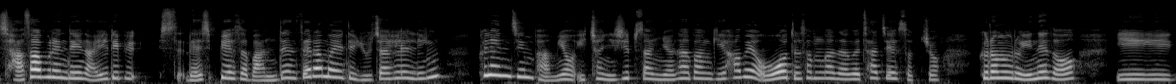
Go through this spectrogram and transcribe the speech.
자사 브랜드인 아이레시피에서 만든 세라마이드 유자 힐링 클렌징 밤이요. 2024년 하반기 하회 어워드 3관왕을 차지했었죠. 그럼으로 인해서 이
